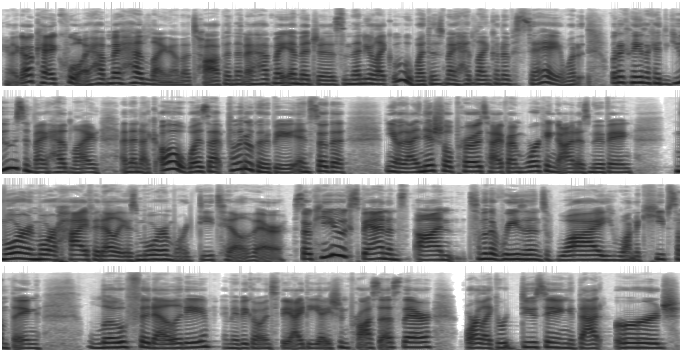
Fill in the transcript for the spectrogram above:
You're like okay cool. I have my headline on the top and then i have my images and then you're like ooh what is my headline going to say? What what are things i could use in my headline? And then like oh what is that photo going to be? And so the you know that initial prototype i'm working on is moving more and more high fidelity there's more and more detail there so can you expand on, on some of the reasons why you want to keep something low fidelity and maybe go into the ideation process there or like reducing that urge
